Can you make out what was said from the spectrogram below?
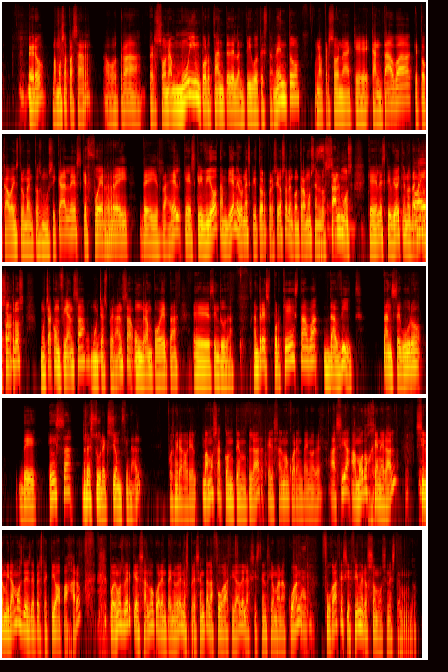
Pero vamos a pasar a otra persona muy importante del Antiguo Testamento, una persona que cantaba, que tocaba instrumentos musicales, que fue rey de Israel, que escribió también, era un escritor precioso, lo encontramos en los salmos que él escribió y que nos dan a nosotros mucha confianza, mucha esperanza, un gran poeta, eh, sin duda. Andrés, ¿por qué estaba David tan seguro de esa resurrección final? Pues mira, Gabriel, vamos a contemplar el Salmo 49. Así, a modo general, si lo miramos desde perspectiva pájaro, podemos ver que el Salmo 49 nos presenta la fugacidad de la existencia humana, cuán fugaces y efímeros somos en este mundo.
